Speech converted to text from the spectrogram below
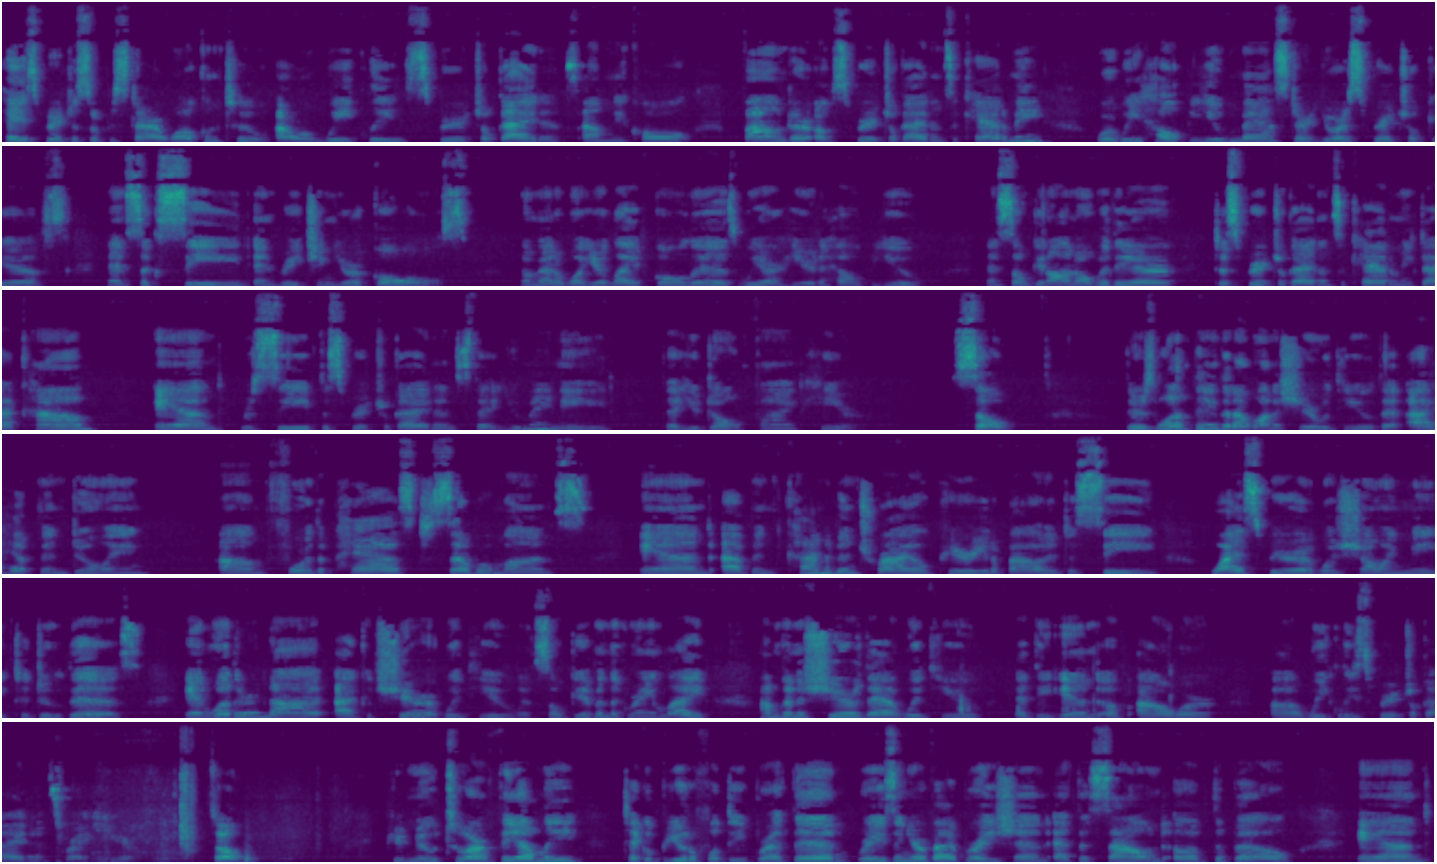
Hey, spiritual superstar, welcome to our weekly spiritual guidance. I'm Necole, founder of Spiritual Guidance Academy, where we help you master your spiritual gifts and succeed in reaching your goals. No matter what your life goal is, we are here to help you. And so get on over there to spiritualguidanceacademy.com and receive the spiritual guidance that you may need that you don't find here. So, there's one thing that I want to share with you that I have been doing um, for the past several months, and I've been kind of in trial period about it to see why Spirit was showing me to do this and whether or not I could share it with you. And so, given the green light, I'm going to share that with you at the end of our uh, weekly spiritual guidance right here. So, if you're new to our family, take a beautiful deep breath in, raising your vibration at the sound of the bell, and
